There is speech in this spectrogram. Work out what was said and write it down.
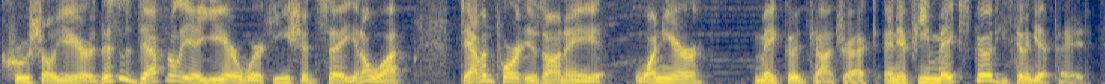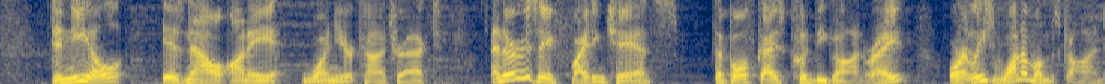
crucial year. This is definitely a year where he should say, you know what? Davenport is on a one year make good contract. And if he makes good, he's going to get paid. Danielle is now on a one year contract. And there is a fighting chance that both guys could be gone, right? Or at least one of them's gone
